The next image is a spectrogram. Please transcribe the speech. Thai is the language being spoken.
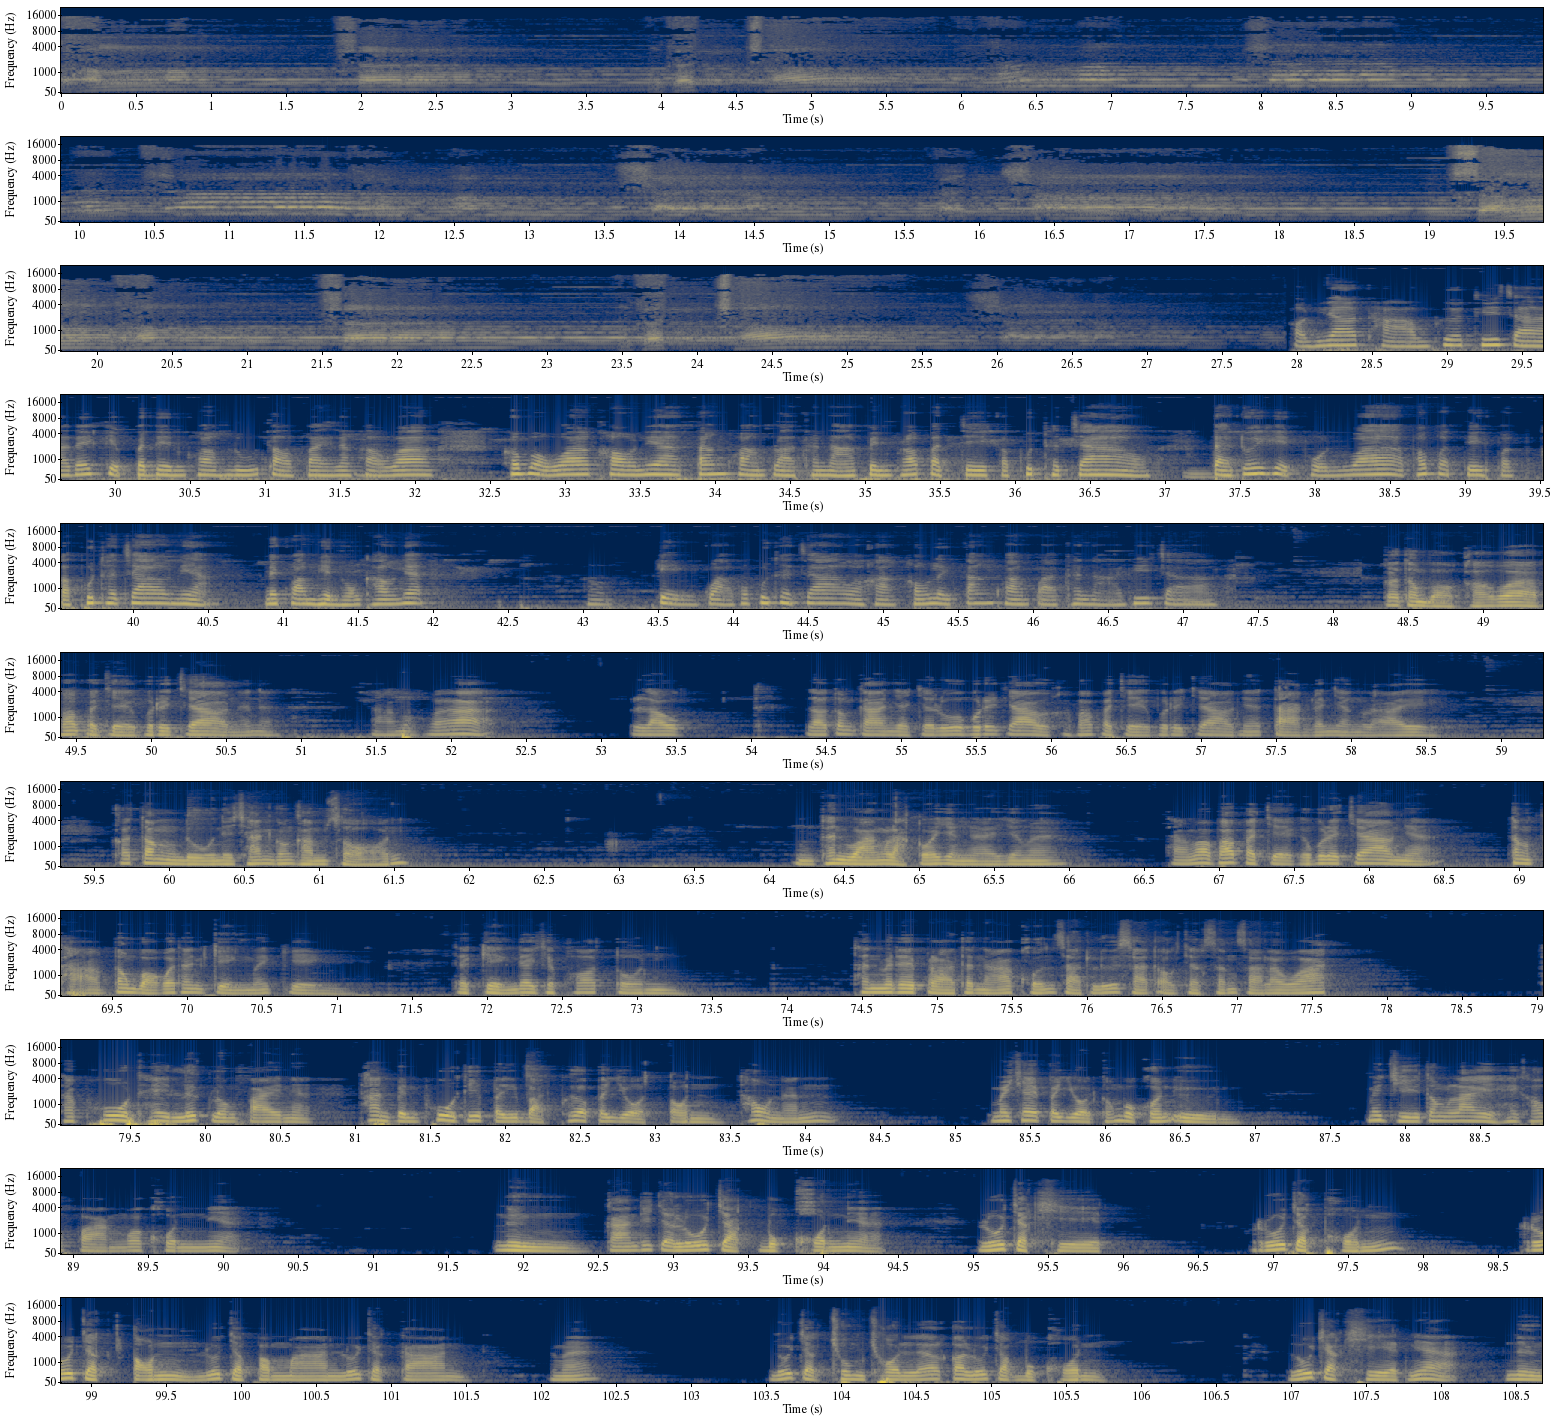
धम्मं शरणं गच्छ ออนุญาตถามเพื่อที่จะได้เก็บประเด็นความรู้ต่อไปนะคะว่า เขาบอกว่าเขาเนี่ยตั้งความปรารถนาเป็นพระปัจเจกับพุทธเจ้า แต่ด้วยเหตุผลว่าพระปัจเจกับพุทธเจ้าเนี่ย ในความเห็นของเขาเนี่ยเก่งกว่าพระพุทธเจ้าอะค่ะเขาเลยตั้งความปรารถนาที่จะ ก็ต้องบอกเขาว่าพระปัจเจกพุทธเจ้านั้นนะถามบอกว่าเรา เราต้องการอยากจะรู้พระพุทธเจ้ากับพระปัจเจกพุทธเจ้าเนี่ยต่างกันอย่างไร ก็ต้องดูในชั้นของคำสอน ท่านวางหลักไว้ยังไงใช่ไหมถามว่าพระปัจเจกกับพระเจ้าเนี่ย ต้องถามต้องบอกว่าท่านเก่งไหมเก่ง แต่เก่งได้เฉพาะตน ท่านไม่ได้ปรารถนาขนสัตว์หรือสัตว์ออกจากสังสารวัฏถ้าพูดให้ลึกลงไปเนี่ย ท่านเป็นผู้ที่ปฏิบัติเพื่อประโยชน์ตนเท่านั้น ไม่ใช่ประโยชน์ของบุคคลอื่น ไม่ชีต้องไล่ให้เขาฟังว่าคนเนี่ยหนึ่งการที่จะรู้จักบุคคลเนี่ยรู้จักเขตรู้จักผล รู้จักตน รู้จักประมาณ รู้จักการใช่ไหมรู้จักชุมชนแล้วก็รู้จักบุคคล รู้จักเขตเนี่ยหนึ่ง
